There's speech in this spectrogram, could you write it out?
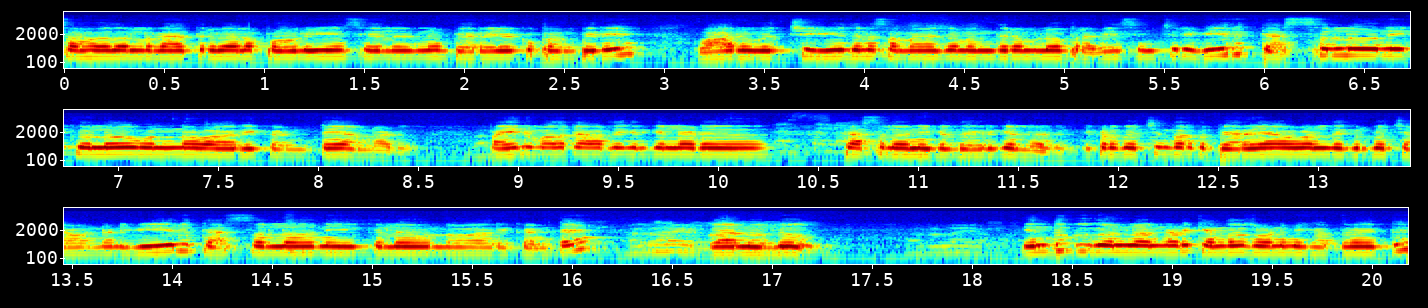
సహోదరుల రాత్రి వేళ పౌలియశీలను బెరయకు పంపిరి. వారు వచ్చి యూదుల సమాజ మందిరంలో ప్రవేశించిరి. వీరు తెస్సలోనికలో ఉన్న వారి కంటే అన్నాడు. పైన మొదట ఎవరి దగ్గరికి వెళ్ళాడు? తెస్సలోనికల దగ్గరికి వెళ్ళాడు. ఇక్కడికి వచ్చిన తర్వాత బెరయ వాళ్ళ దగ్గరికి వచ్చి ఏమన్నాడు? వీరు తెస్సలోనికలో ఉన్న వారి కంటే గనులు. ఎందుకు గనులు అన్నాడు? కిందకు చూడండి మీకు అర్థమైంది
